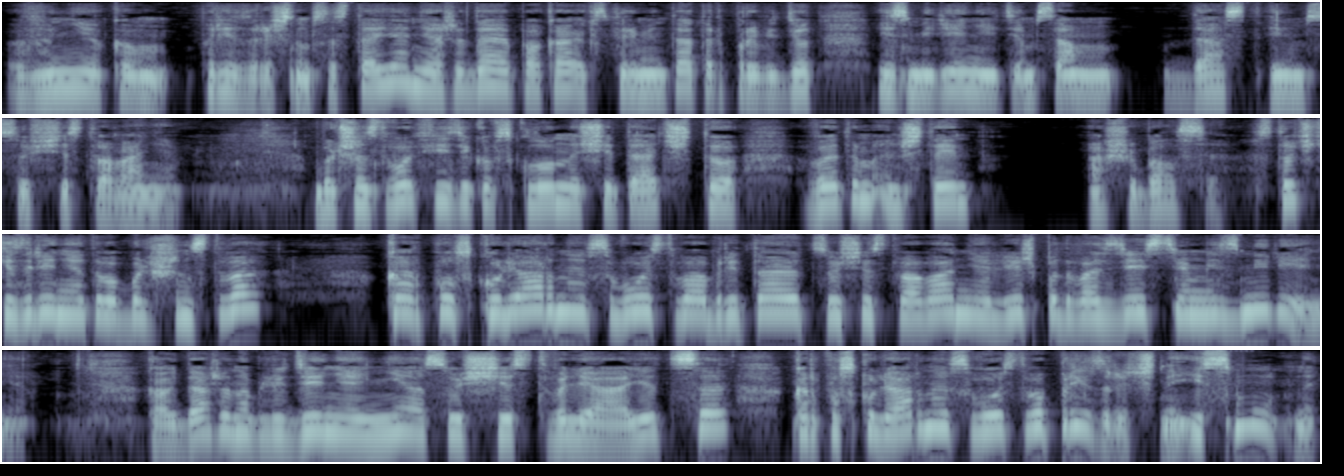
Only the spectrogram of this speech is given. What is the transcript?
в неком призрачном состоянии, ожидая, пока экспериментатор проведет измерение и тем самым даст им существование. Большинство физиков склонны считать, что в этом Эйнштейн ошибался. С точки зрения этого большинства, корпускулярные свойства обретают существование лишь под воздействием измерения – когда же наблюдение не осуществляется, корпускулярные свойства призрачны и смутны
